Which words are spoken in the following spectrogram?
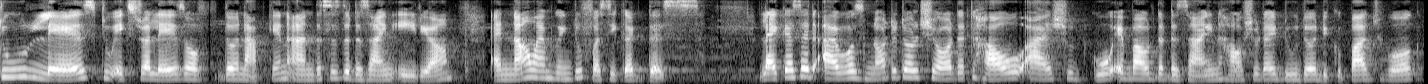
two layers, two extra layers of the napkin and this is the design area. And now I'm going to fussy cut this. Like I said, I was not at all sure that how I should go about the design, how should I do the decoupage work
